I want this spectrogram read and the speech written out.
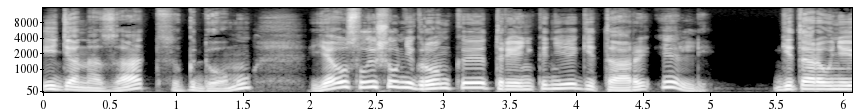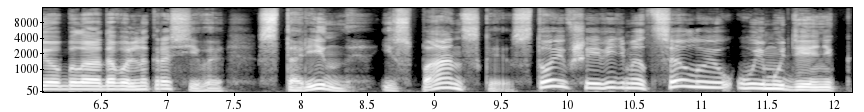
Идя назад, к дому, я услышал негромкое треньканье гитары Элли. Гитара у нее была довольно красивая, старинная, испанская, стоившая, видимо, целую уйму денег.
